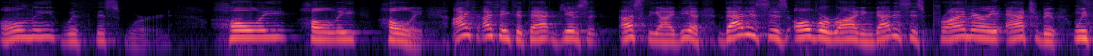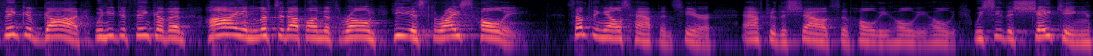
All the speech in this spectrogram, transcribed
Only with this word holy, holy, holy. I, I think that that gives it us the idea. That is his overriding, that is his primary attribute. When we think of God, we need to think of him high and lifted up on the throne. He is thrice holy. Something else happens here after the shouts of holy, holy, holy. We see the shaking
